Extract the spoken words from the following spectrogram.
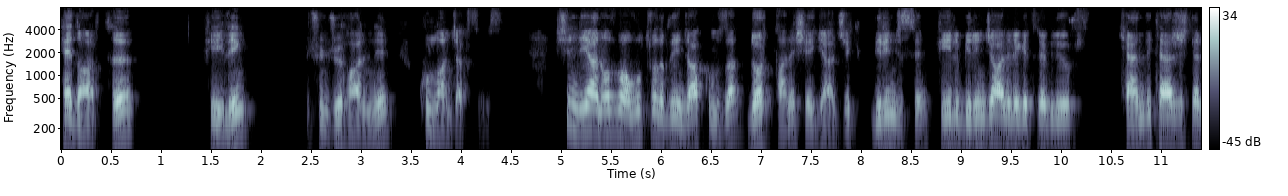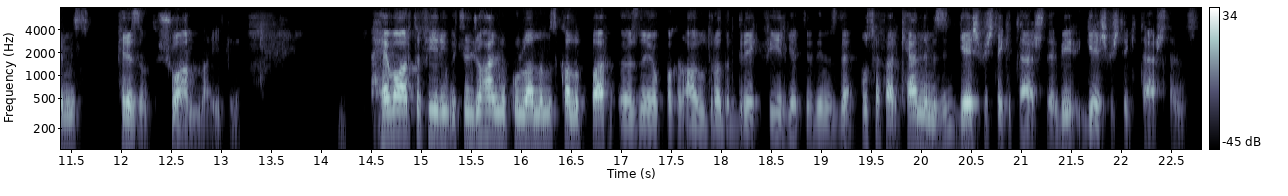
had artı feeling üçüncü halini kullanacaksınız. Şimdi yani o zaman rather deyince aklımıza dört tane şey gelecek. Birincisi fiili birinci haliyle getirebiliyoruz. Kendi tercihlerimiz present şu anla ilgili. Have artı fiilin üçüncü halini kullandığımız kalıp var. Özne yok bakın I would direkt fiil getirdiğinizde. Bu sefer kendimizin geçmişteki tercihleri. Bir geçmişteki tercihlerimiz.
